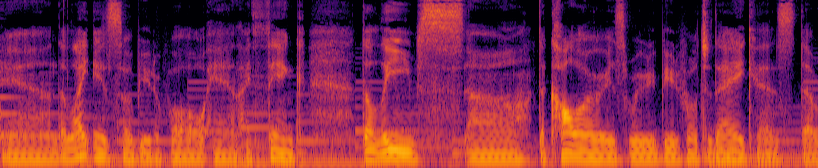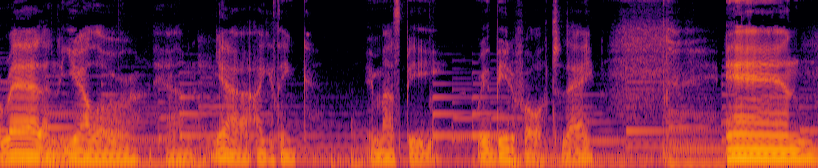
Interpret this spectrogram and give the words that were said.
And the light is so beautiful, and I think the leaves, uh, the color is really beautiful today because the red and the yellow, and yeah, I think it must be really beautiful today. And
